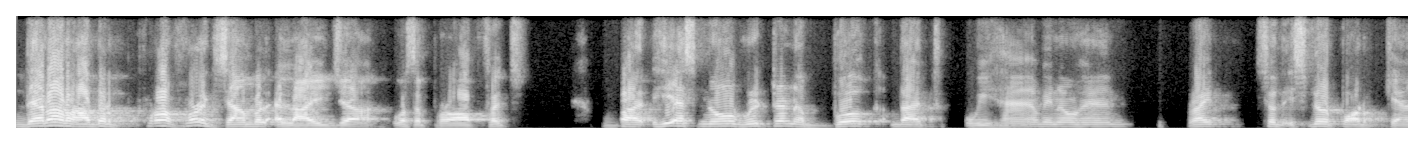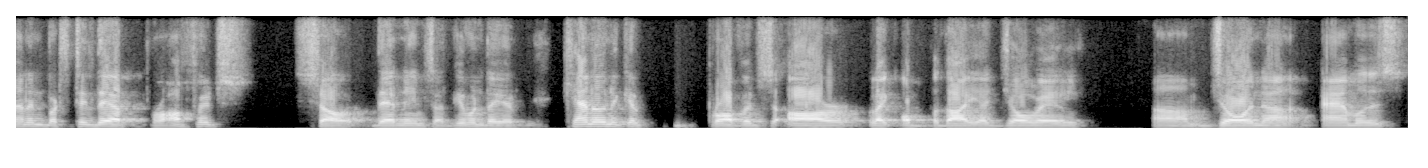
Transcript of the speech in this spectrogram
there are other, for, for example, Elijah was a prophet, but he has not written a book that we have in our hand, right? So it's not part of canon, but still they are prophets. So their names are given there. Canonical prophets are like Obadiah, Joel, um, Jonah, Amos,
